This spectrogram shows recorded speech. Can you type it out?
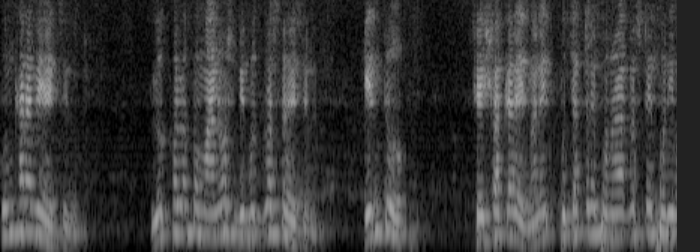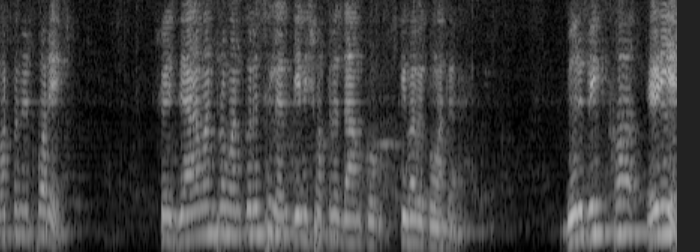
খুন খারাপই হয়েছিল। লক্ষ লক্ষ মানুষ বিপদগ্রস্ত হয়েছিল। কিন্তু সেই সরকারের মানে পঁচাত্তরের পনেরো আগস্টের পরিবর্তনের পরে সেই জিয়া রহমান প্রমাণ করেছিলেন জিনিসপত্রের দাম কীভাবে কমাতে হয়। দুর্ভিক্ষ এড়িয়ে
